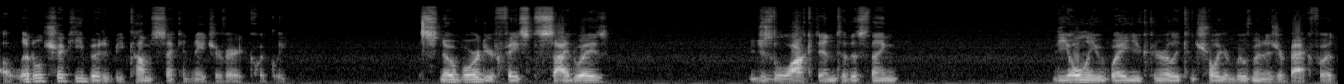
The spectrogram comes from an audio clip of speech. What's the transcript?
a little tricky, but it becomes second nature very quickly. Snowboard, you're faced sideways. You're just locked into this thing. The only way you can really control your movement is your back foot.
